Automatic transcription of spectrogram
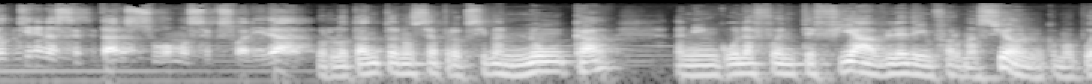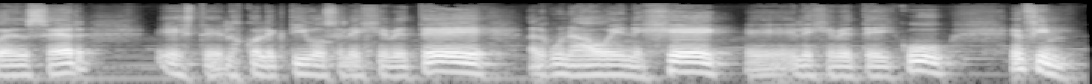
no quieren aceptar su homosexualidad, por lo tanto no se aproximan nunca a ninguna fuente fiable de información, como pueden ser este, los colectivos LGBT, alguna ONG eh, LGBTIQ, en fin.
